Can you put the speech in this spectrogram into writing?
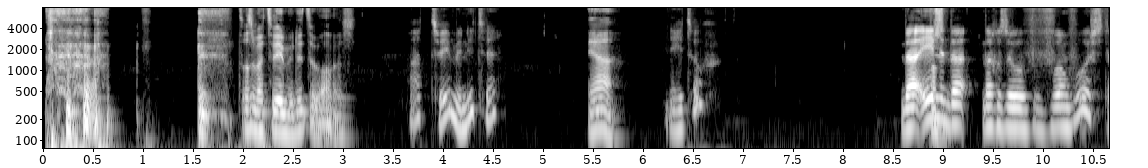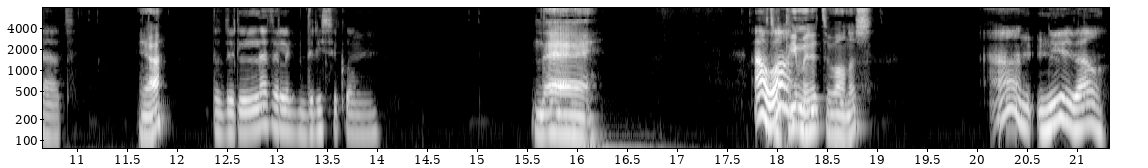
Het was maar twee minuten, Wannes. Wat? Twee minuten? Ja. Nee, toch? Dat ene Was- dat, dat je zo van voor staat, Ja? dat duurt letterlijk drie seconden. Nee. Ah, wat? drie minuten, Wannes. Ah, nu wel.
